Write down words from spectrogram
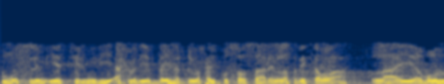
muslim iyo tirmidi axmed iyo bayhaqi waxay ku soo saareen lafdi kaloo ah laa yabul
